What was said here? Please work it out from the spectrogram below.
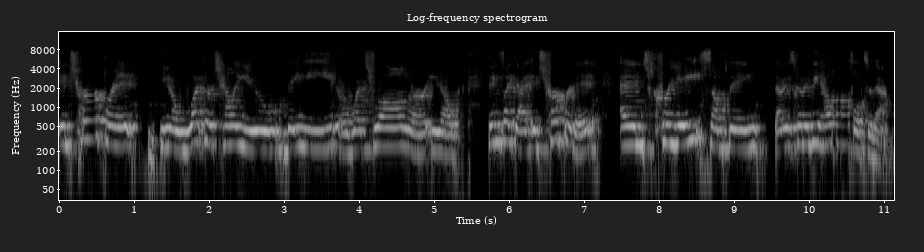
interpret you know what they're telling you they need or what's wrong or you know things like that interpret it and create something that is going to be helpful to them.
